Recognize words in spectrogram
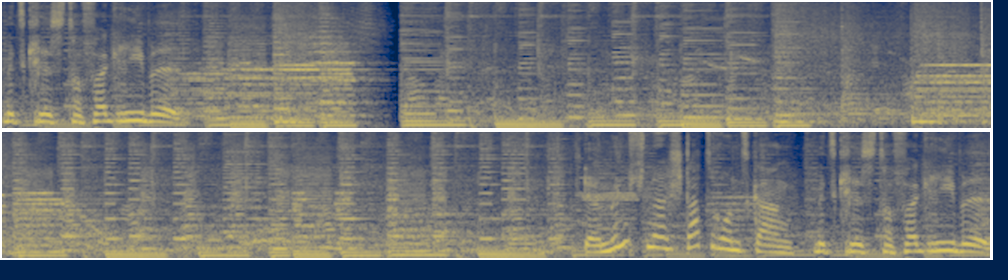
mit Christopher Griebel. Der Münchner Stadtrundgang mit Christopher Griebel.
